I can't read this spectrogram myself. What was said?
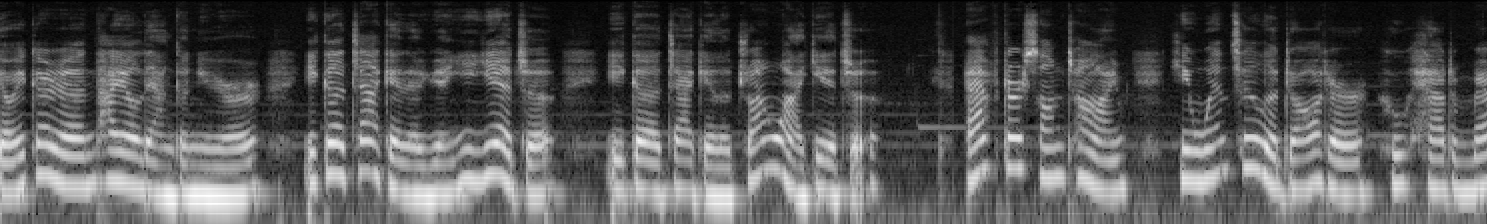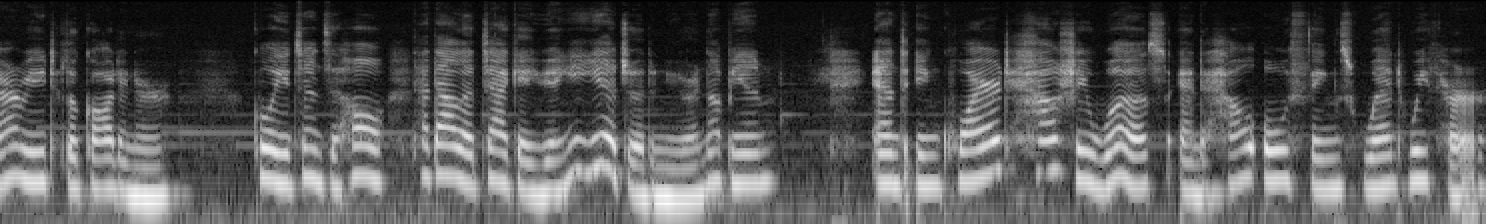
有一个人，他有两个女儿，一个嫁给了园艺业者，一个嫁给了砖瓦业者。After some time, he went to the daughter who had married the gardener. 过一阵子后，他到了嫁给园艺业者的女儿那边，and inquired how she was and how all things went with her，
